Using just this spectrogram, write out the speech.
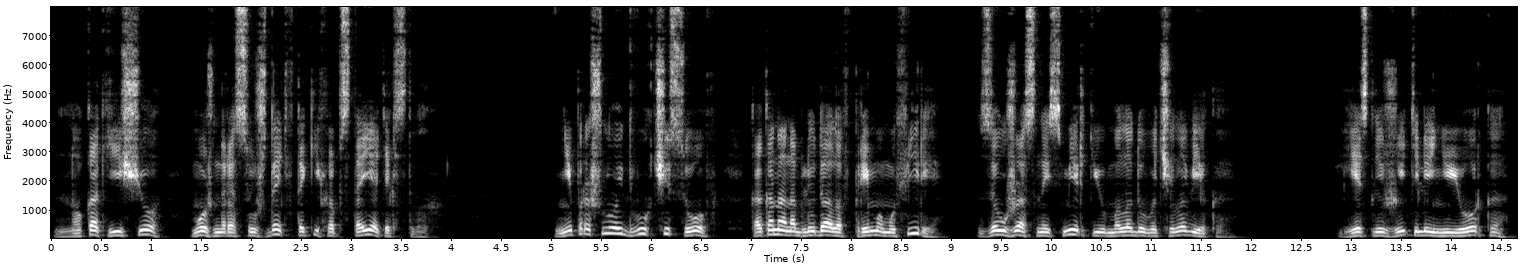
Но как еще можно рассуждать в таких обстоятельствах? Не прошло и двух часов, как она наблюдала в прямом эфире за ужасной смертью молодого человека. Если жителей Нью-Йорка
